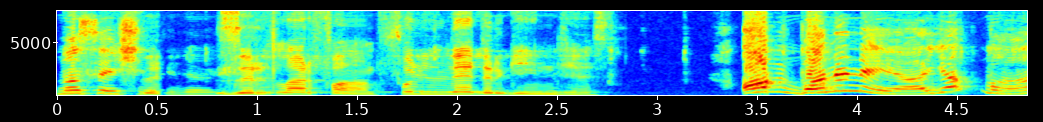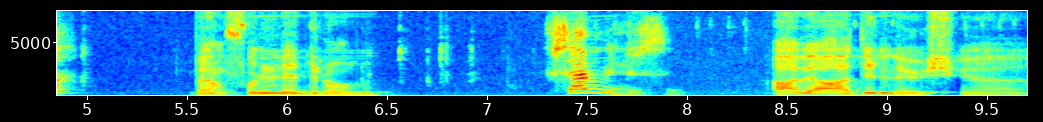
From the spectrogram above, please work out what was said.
Nasıl eşit bir dövüş? Zırhlar falan. Full leather giyineceğiz. Abi bana ne ya? Yapma. Ben full leather oldum. Sen bilirsin. Abi adil dövüş ya.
